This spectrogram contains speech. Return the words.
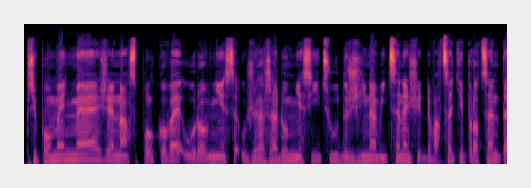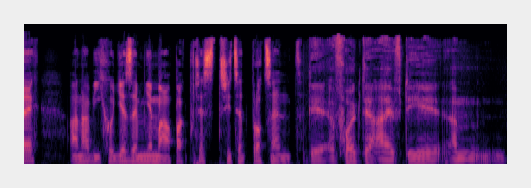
Připomeňme, že na spolkové úrovni se už řadu měsíců drží na více než 20% a na východě země má pak přes 30%. Ähm,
